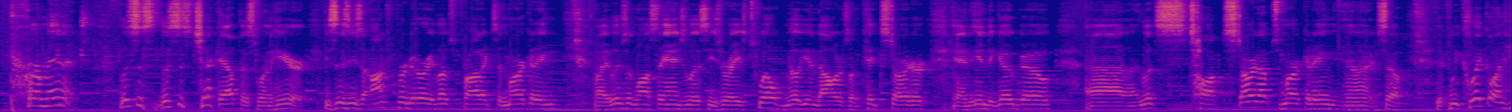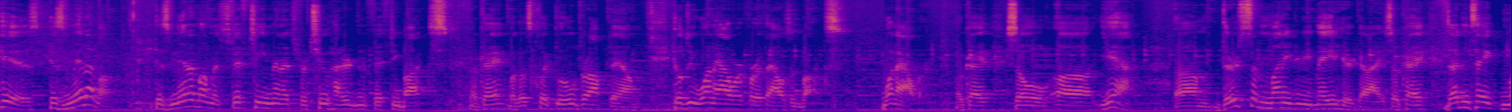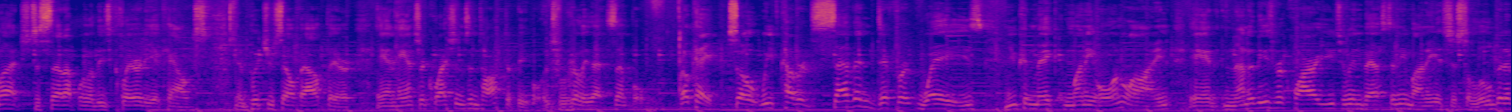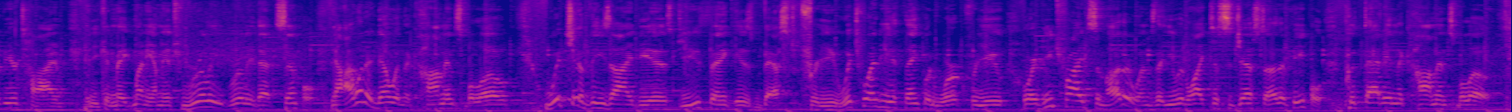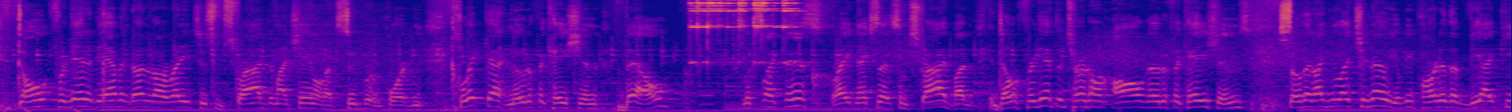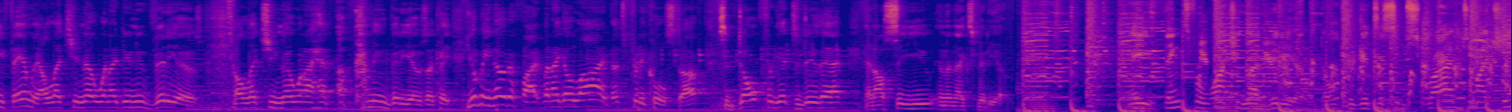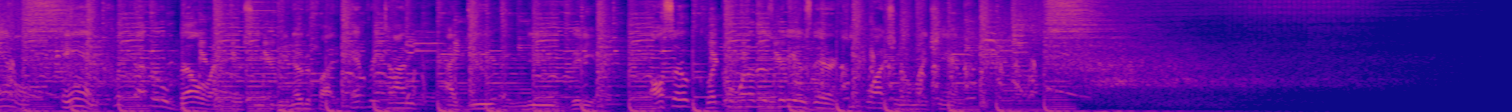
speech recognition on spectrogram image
per minute let's just let's just check out this one here. He says he's an entrepreneur. He loves products and marketing. Uh, he lives in Los Angeles. He's raised 12 million dollars on Kickstarter and Indiegogo. Uh, let's talk startups marketing. All right so if we click on his his minimum his minimum is 15 minutes for 250 bucks okay? But let's click the little drop down. He'll do one hour for a thousand bucks. One hour okay? So uh, yeah um, there's some money to be made here guys okay? Doesn't take much to set up one of these clarity accounts and put yourself out there and answer questions and talk to people. It's really that simple. Okay so we've covered seven different ways you can make money online and none of these require you to invest any money. It's just a little bit of your time and you can make money. I mean it's really really that simple. Now I want to know in the comments below which of these ideas do you think is best for you? Which one do you think would work for you? Or have you tried some other ones that you would like to suggest to other people put that in the comments below. Don't forget if you haven't done it already to subscribe to my channel. That's super important. Click that notification bell. Looks like this right next to that subscribe button. And don't forget to turn on all notifications so that I can let you know. You'll be part of the VIP family. I'll let you know when I do new videos. I'll let you know when I have upcoming videos okay? You'll be notified when I go live. That's pretty cool stuff. So don't forget to do that and I'll see you in the next video Hey, thanks for watching my video. Don't forget to subscribe to my channel and click that little bell right there so you can be notified every time I do a new video. Also, click on one of those videos there. Keep watching on my channel.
